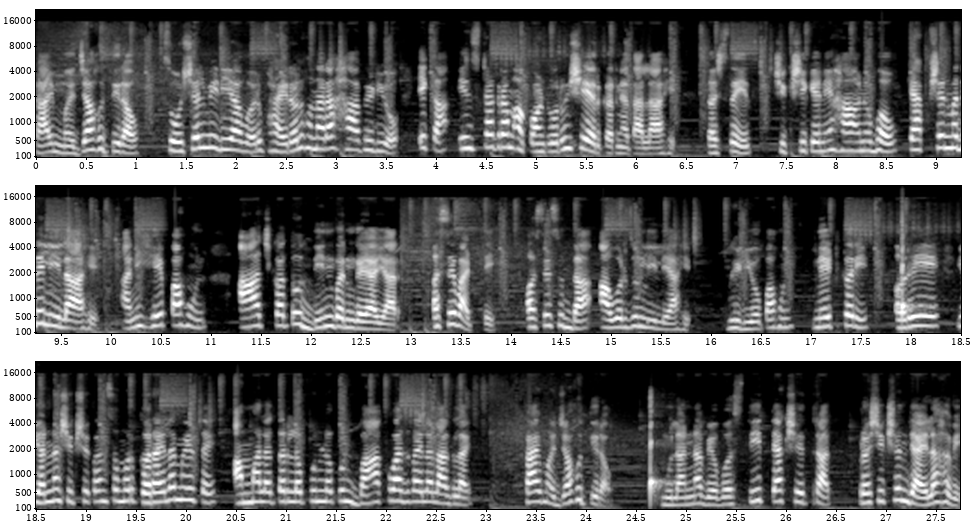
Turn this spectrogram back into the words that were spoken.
काय मजा होती राव. सोशल मीडियावर व्हायरल होणारा हा व्हिडिओ एका इंस्टाग्राम अकाउंटवरून शेअर करण्यात आला आहे. तसेच शिक्षिकेने हा अनुभव कॅप्शनमध्ये लिहिला आहे. आणि हे पाहून आज का तो दिन बन गया यार असे वाटते. असे सुद्धा आवर्जून लिहिले आहे. व्हिडिओ पाहून नेटकरी अरे यांना शिक्षकांसमोर करायला मिळतंय. आम्हाला तर लपून लपून बाक वाजवायला लागलाय. काय मजा होती राव. मुलांना व्यवस्थित त्या क्षेत्रात प्रशिक्षण द्यायला हवे.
